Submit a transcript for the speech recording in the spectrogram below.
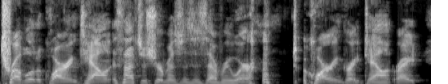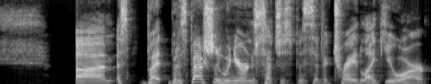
trouble at acquiring talent. It's not just your business; it's everywhere. acquiring great talent, right? Um, but but especially when you're in such a specific trade like you are,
